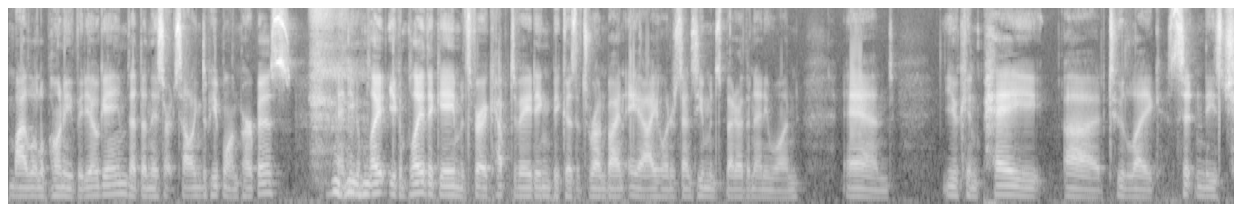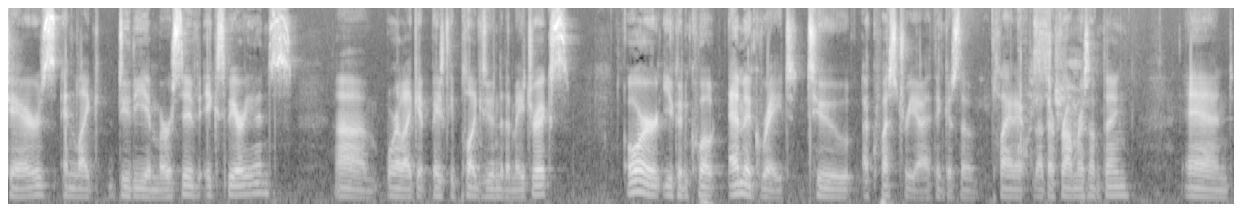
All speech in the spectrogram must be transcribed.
My Little Pony video game that then they start selling to people on purpose. And you can play you can play the game. It's very captivating because it's run by an AI who understands humans better than anyone, and you can pay uh, to like sit in these chairs and like do the immersive experience, um, where like it basically plugs you into the matrix. Or you can quote emigrate to Equestria, I think is the planet that they're from or something. And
